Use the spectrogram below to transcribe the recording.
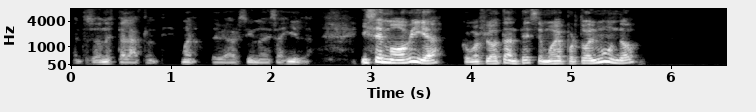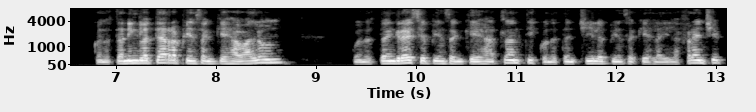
Entonces, ¿dónde está el Atlantis? Bueno, debe haber sido una de esas islas. Y se movía, como flotante, se mueve por todo el mundo. Cuando está en Inglaterra piensan que es Avalon. Cuando está en Grecia piensan que es Atlantis. Cuando está en Chile piensan que es la isla Friendship.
